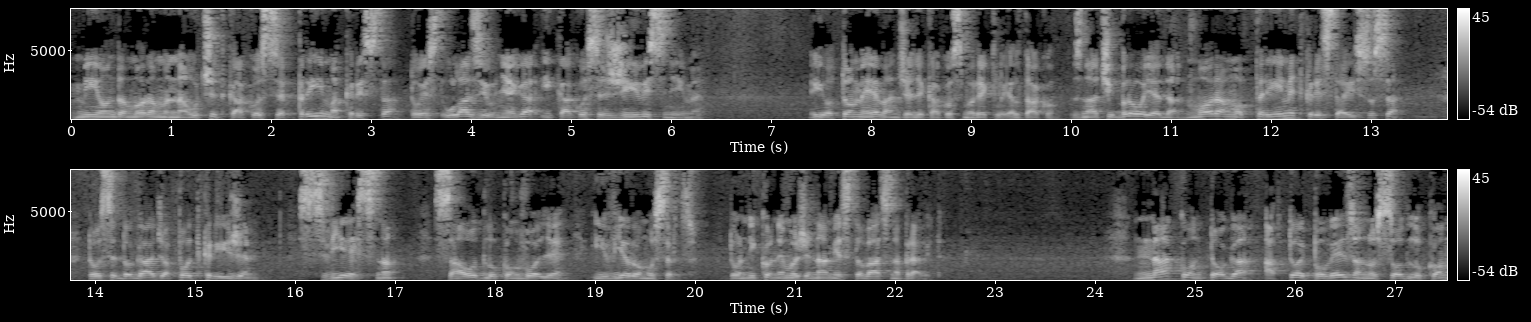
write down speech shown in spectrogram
mi onda moramo naučiti kako se prima Krista To jest ulazi u njega i kako se živi s njime. I o tome evanđelje kako smo rekli, jel tako? Znači broj jedan Moramo primiti Krista Isusa. To se događa pod križem Svjesno Sa odlukom volje I vjerom u srcu. To niko ne može namjesto vas napraviti Nakon toga A to je povezano s odlukom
